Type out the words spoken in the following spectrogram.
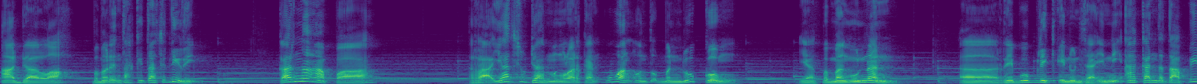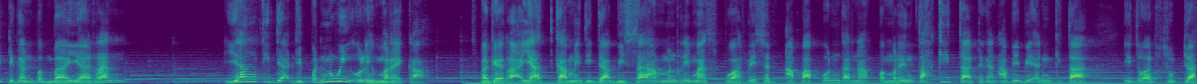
adalah pemerintah kita sendiri. Karena apa? Rakyat sudah mengeluarkan uang untuk mendukung ya pembangunan uh, Republik Indonesia ini akan tetapi dengan pembayaran yang tidak dipenuhi oleh mereka. Sebagai rakyat kami tidak bisa menerima sebuah reason apa pun karena pemerintah kita dengan APBN kita itu sudah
